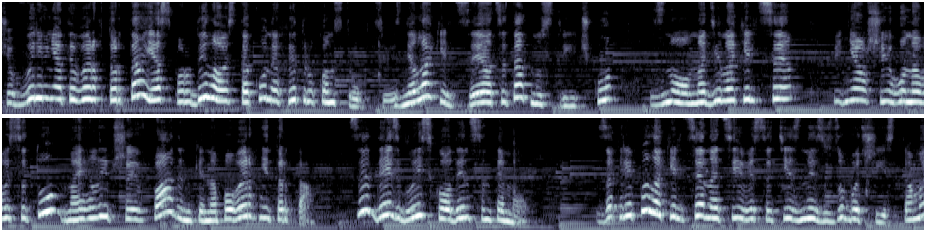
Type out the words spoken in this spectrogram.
Щоб вирівняти верх торта, я спорудила ось таку нехитру конструкцію. Зняла кільце, ацетатну стрічку, знов наділа кільце, піднявши його на висоту найглибшої впадинки на поверхні торта. Це десь близько 1 см. Закріпила кільце на цій висоті знизу зубочистками.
